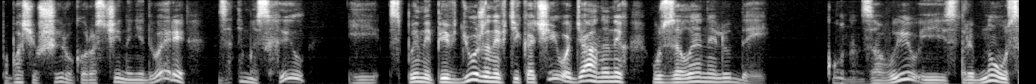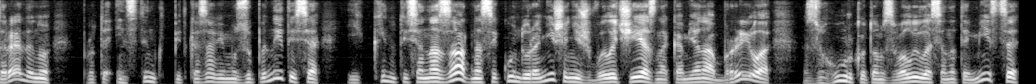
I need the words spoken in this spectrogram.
побачив широко розчинені двері, за ними схил і спини півдюжини втікачів, одягнених у зелене людей. Конан завив і стрибнув усередину, проте інстинкт підказав йому зупинитися і кинутися назад на секунду раніше, ніж величезна кам'яна брила з гуркотом звалилася на те місце,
